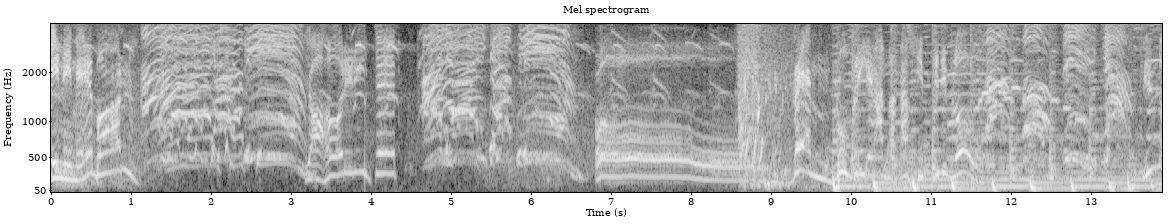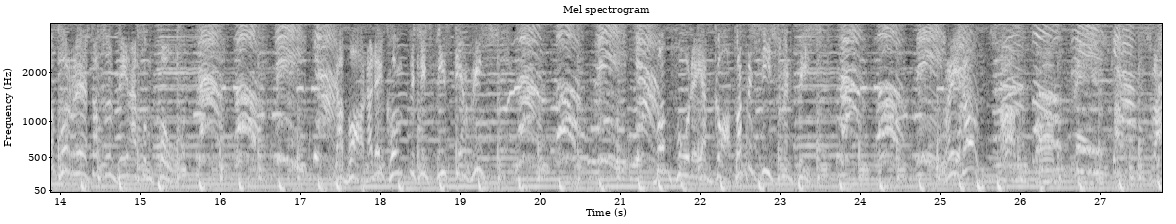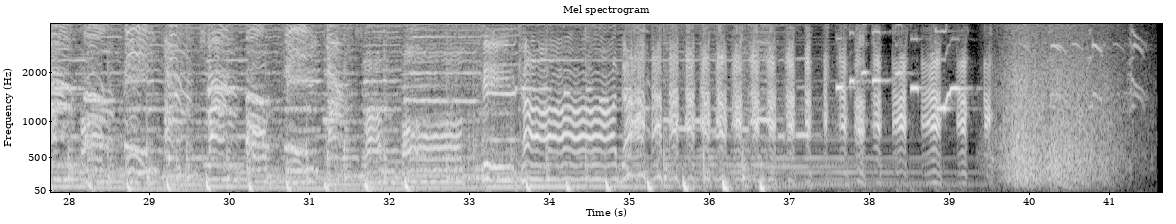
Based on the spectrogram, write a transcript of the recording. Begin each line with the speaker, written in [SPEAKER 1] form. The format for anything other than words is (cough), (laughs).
[SPEAKER 1] Är ni med barn?
[SPEAKER 2] Ajaj, kapten!
[SPEAKER 1] Jag hör er inte.
[SPEAKER 2] Ajaj, kapten!
[SPEAKER 1] Åh! Vem bor i en ananas djupt i det blå?
[SPEAKER 2] Svamp och!
[SPEAKER 1] Gul och porös absorberar som få.
[SPEAKER 2] Svamp och fyrkant!
[SPEAKER 1] Jag varnar dig kompis, visst finns det en risk.
[SPEAKER 2] Svamp och fyrkant!
[SPEAKER 1] De får dig att gapa precis som en fisk.
[SPEAKER 2] Svamp och fyrkant!
[SPEAKER 1] Och fyrkant. (laughs)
